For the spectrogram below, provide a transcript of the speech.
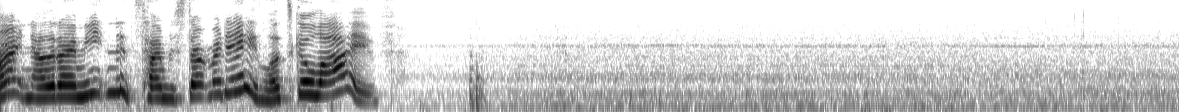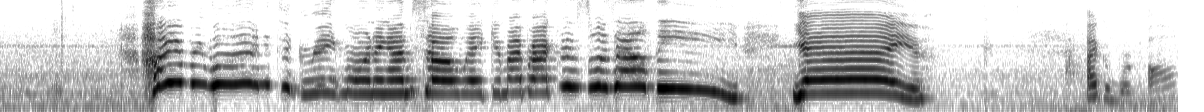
All right, now that I'm eaten, it's time to start my day. Let's go live. Hi everyone, it's a great morning. I'm so awake and my breakfast was healthy. Yay! I could work all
